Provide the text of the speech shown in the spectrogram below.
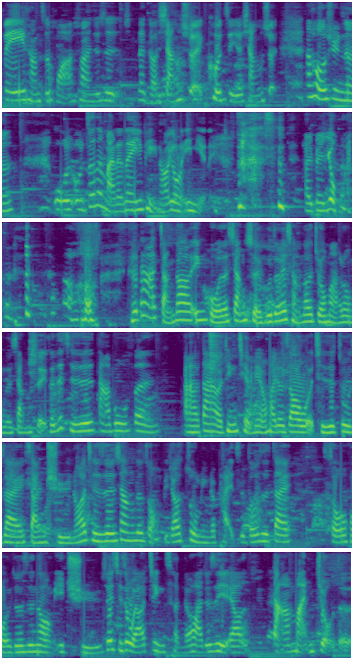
非常之划算，就是那个香水 c o z y 的香水。那后续呢，我我真的买了那一瓶，然后用了一年嘞、真的是还没用完。哦，可大家讲到英国的香水，不都会想到九马龙的香水？可是其实大部分啊，大家有听前面的话就知道我其实住在山区，然后其实像这种比较著名的牌子都是在 SOHO，就是那种一区，所以其实我要进城的话，就是也要搭蛮久的，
